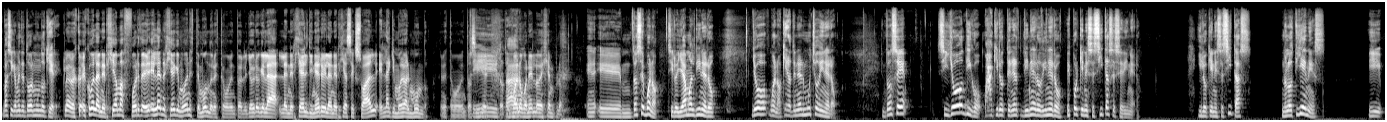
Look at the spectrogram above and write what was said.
básicamente todo el mundo quiere. Claro, es, como la energía más fuerte, es la energía que mueve en este mundo en este momento. Yo creo que la, energía del dinero y la energía sexual es la que mueve al mundo en este momento. Así que es bueno ponerlo de ejemplo. Eh, eh, entonces, bueno, si lo llamo al dinero, yo, bueno, quiero tener mucho dinero. Entonces, si yo digo, ah, quiero tener dinero, dinero, es porque necesitas ese dinero. Y lo que necesitas, no lo tienes. Y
